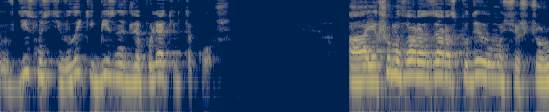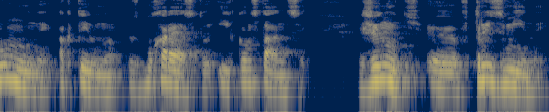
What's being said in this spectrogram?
в дійсності великий бізнес для поляків також. А якщо ми зараз, зараз подивимося, що румуни активно з Бухаресту і Констанції женуть е, в три зміни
